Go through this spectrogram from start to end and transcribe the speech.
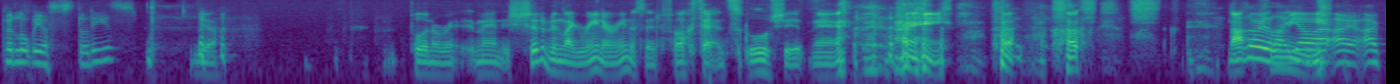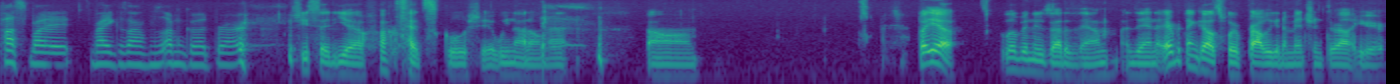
good luck with your studies. yeah. Pulling a Re- man, it should have been like Rena. Rena said, "Fuck that school shit, man." I mean, not He's already for like, me. yo, I, I, I passed my my exams. I'm good, bro. She said, "Yeah, fuck that school shit. We not on that." um, but yeah, a little bit of news out of them, and then everything else we're probably gonna mention throughout here,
